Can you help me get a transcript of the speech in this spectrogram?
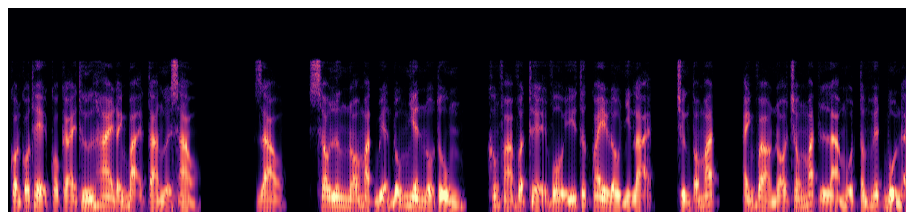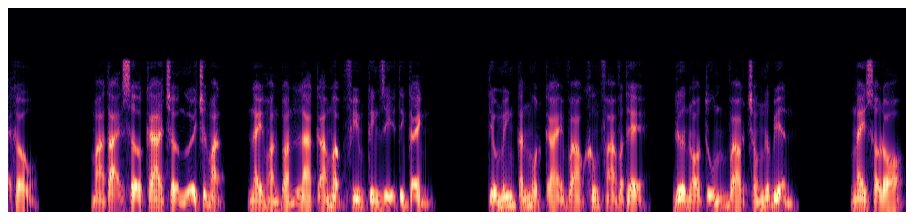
còn có thể có cái thứ hai đánh bại ta người sao? Dao sau lưng nó mặt biển bỗng nhiên nổ tung, không phá vật thể vô ý thức quay đầu nhìn lại chừng to mắt, ánh vào nó trong mắt là một tấm huyết bùn đại khẩu. Mà tại sở ca chờ người trước mặt, này hoàn toàn là cá mập phim kinh dị tình cảnh. Tiểu minh cắn một cái vào không phá vật thể, đưa nó túm vào trong nước biển. Ngay sau đó,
